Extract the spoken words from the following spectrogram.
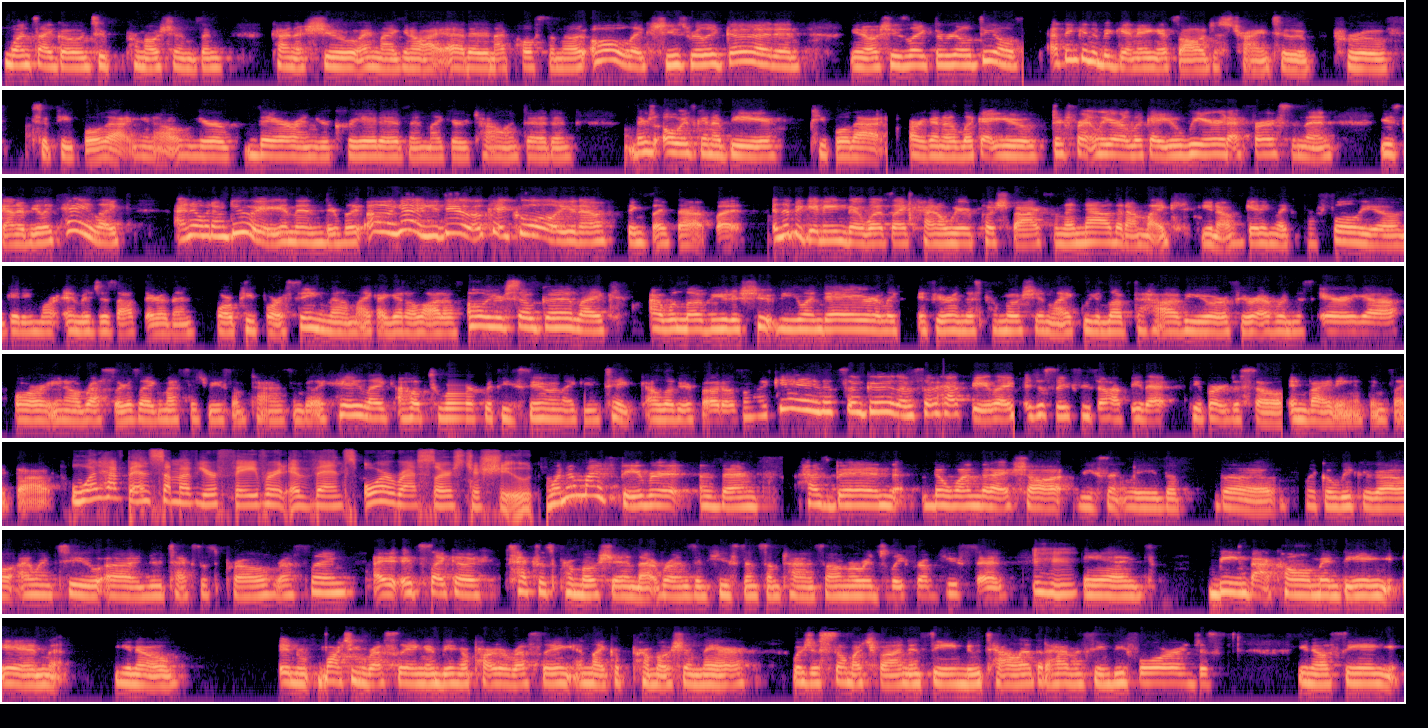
Once I go into promotions and kind of shoot and like, you know, I edit and I post them, They're like, oh, like she's really good. And, you know, she's like the real deal. I think in the beginning, it's all just trying to prove to people that, you know, you're there and you're creative and like you're talented. And there's always going to be people that are going to look at you differently or look at you weird at first. And then you just got to be like, hey, like, I know what I'm doing. And then they're like, oh, yeah, you do. Okay, cool. You know, things like that. But in the beginning, there was like kind of weird pushbacks. And then now that I'm like, you know, getting like a portfolio and getting more images out there, then more people are seeing them. Like, I get a lot of, oh, you're so good. Like, I would love you to shoot me one day, or like if you're in this promotion, like we'd love to have you, or if you're ever in this area, or you know, wrestlers like message me sometimes and be like, hey, like I hope to work with you soon. Like you take, I love your photos. I'm like, yay, that's so good. I'm so happy. Like it just makes me so happy that people are just so inviting and things like that. What have been some of your favorite events or wrestlers to shoot? One of my favorite events has been the one that I shot recently, the the like a week ago. I went to uh, new texas pro wrestling. I, it's like a texas promotion that runs in houston sometimes so i'm originally from houston. Mm-hmm. and being back home and being in you know in watching wrestling and being a part of wrestling and like a promotion there was just so much fun and seeing new talent that i haven't seen before and just you know seeing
